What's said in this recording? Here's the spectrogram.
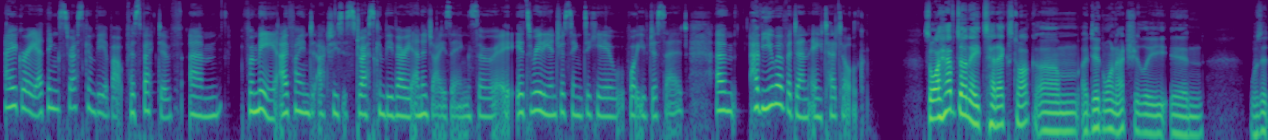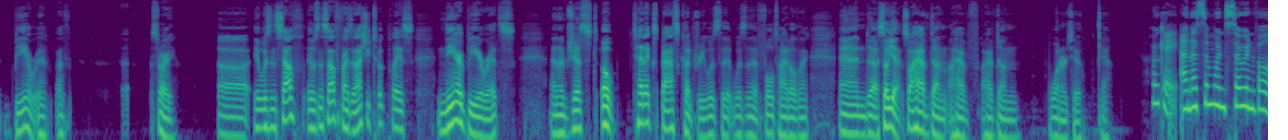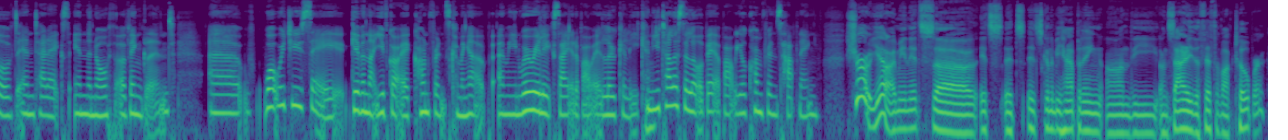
I agree. I think stress can be about perspective. Um, for me, I find actually stress can be very energizing. So it's really interesting to hear what you've just said. Um, have you ever done a TED talk? So I have done a TEDx talk. Um, I did one actually in, was it Biarritz? Uh, uh, sorry, uh, it was in South. It was in South France. It actually took place near Biarritz, and I'm just oh TEDx Basque Country was the was the full title thing, and uh, so yeah, so I have done I have I have done one or two. Yeah. Okay, and as someone so involved in TEDx in the north of England, uh, what would you say, given that you've got a conference coming up? I mean, we're really excited about it locally. Can mm. you tell us a little bit about your conference happening? Sure. Yeah. I mean, it's uh, it's it's it's going to be happening on the on Saturday, the fifth of October.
